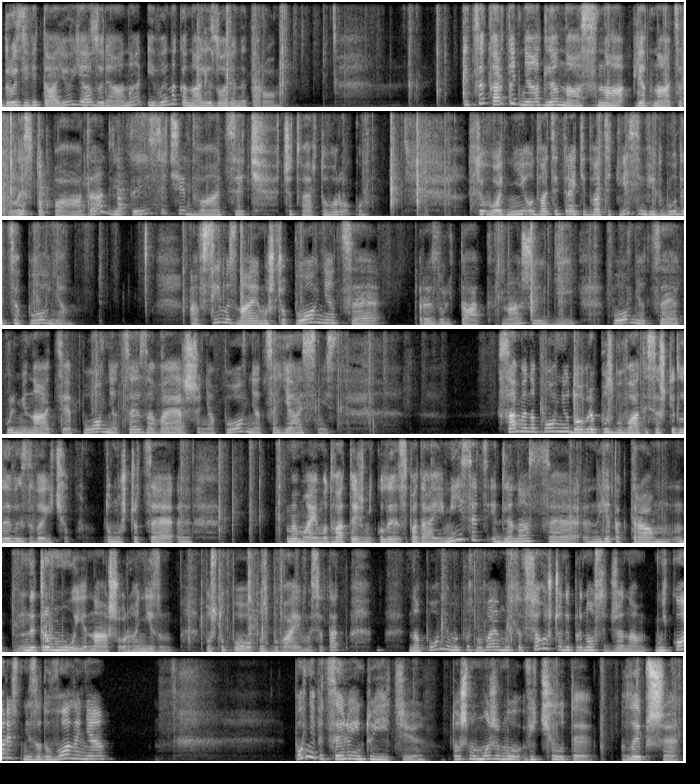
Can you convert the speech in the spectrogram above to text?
Друзі, вітаю! Я Зоряна і ви на каналі Зоряне Таро. І це карта дня для нас на 15 листопада 2024 року. Сьогодні о 23.28 відбудеться повня. А всі ми знаємо, що повня це результат наших дій. Повня це кульмінація, повня це завершення, повня це ясність. Саме на повню добре позбуватися шкідливих звичок, тому що це е, ми маємо два тижні, коли спадає місяць, і для нас це не є так травм, не травмує наш організм. Поступово позбуваємося. Так? На повню ми позбуваємося всього, що не приносить вже нам ні користь, ні задоволення. Повня підсилює інтуїцію, тож ми можемо відчути глибше,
